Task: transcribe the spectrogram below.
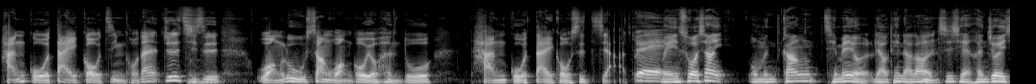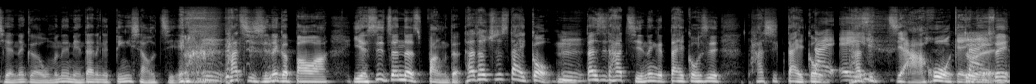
韩国代购进口，但就是其实网络上网购有很多韩国代购是假的，对，没错，像。我们刚前面有聊天聊到之前很久以前那个我们那个年代那个丁小姐，她其实那个包啊也是真的仿的，她她就是代购，嗯，但是她其实那个代购是她是代购，她是假货给你，所以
